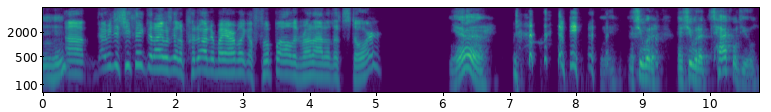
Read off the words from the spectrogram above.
Mm-hmm. Uh, I mean, did she think that I was gonna put it under my arm like a football and run out of the store? Yeah. I mean, and she would have and she would have tackled you.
